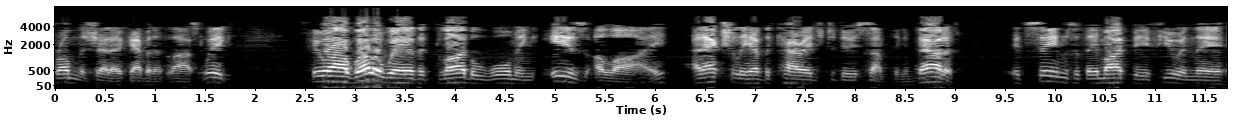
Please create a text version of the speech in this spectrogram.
from the shadow cabinet last week, who are well aware that global warming is a lie and actually have the courage to do something about it. It seems that there might be a few in there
